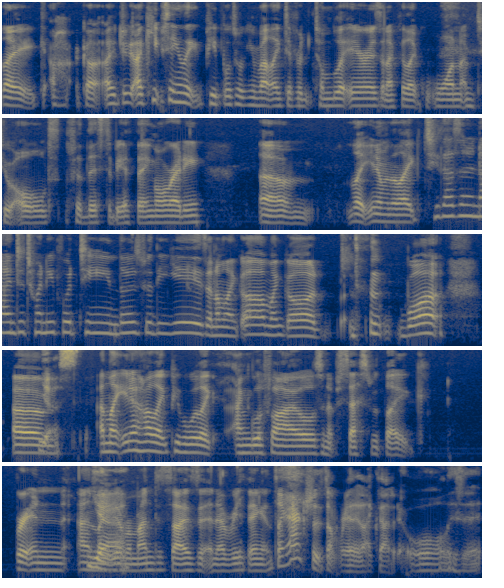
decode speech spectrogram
Like, oh, God, I do. I keep seeing like people talking about like different Tumblr eras, and I feel like one, I'm too old for this to be a thing already. Um, like you know, when they're like 2009 to 2014, those were the years, and I'm like, oh my god, what? Um, yes. and like you know how like people were like Anglophiles and obsessed with like Britain and like they romanticize it and everything. It's like actually it's not really like that at all, is it?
